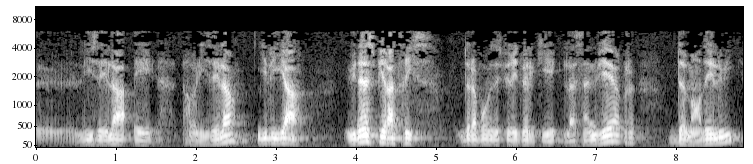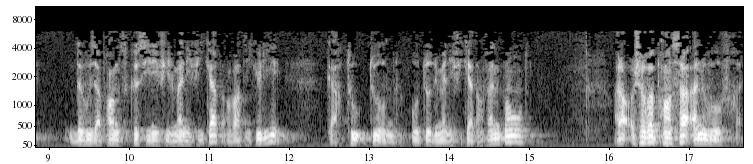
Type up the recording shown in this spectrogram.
Euh, lisez-la et relisez-la. Il y a une inspiratrice de la pauvreté spirituelle qui est la Sainte Vierge. Demandez-lui de vous apprendre ce que signifie le Magnificat en particulier, car tout tourne autour du Magnificat en fin de compte. Alors, je reprends ça à nouveau frais.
